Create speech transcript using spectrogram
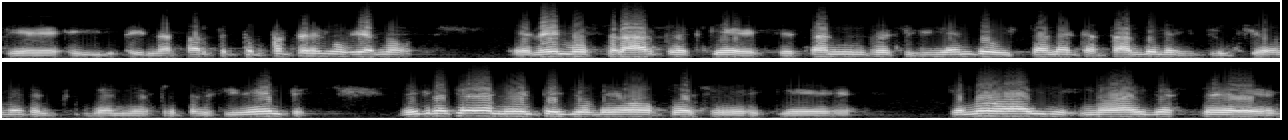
que, y, la parte, por parte del gobierno, eh, demostrar pues que, están recibiendo y están acatando las instrucciones de nuestro presidente. Desgraciadamente yo veo pues eh, que, que no hay no hay este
